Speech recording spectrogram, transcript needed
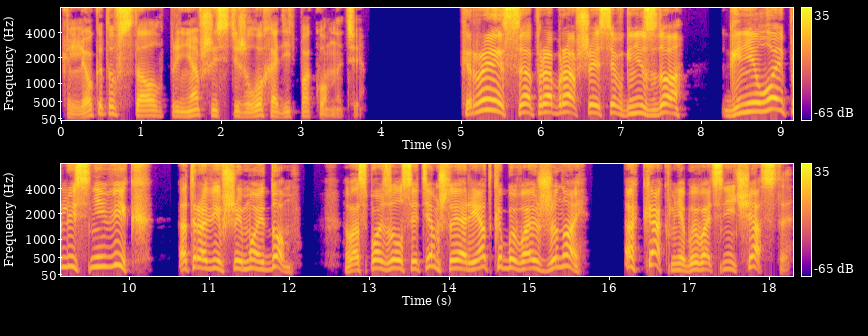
Клёкотов встал, принявшись тяжело ходить по комнате. «Крыса, пробравшаяся в гнездо! Гнилой плесневик, отравивший мой дом! Воспользовался тем, что я редко бываю с женой. А как мне бывать с ней часто?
